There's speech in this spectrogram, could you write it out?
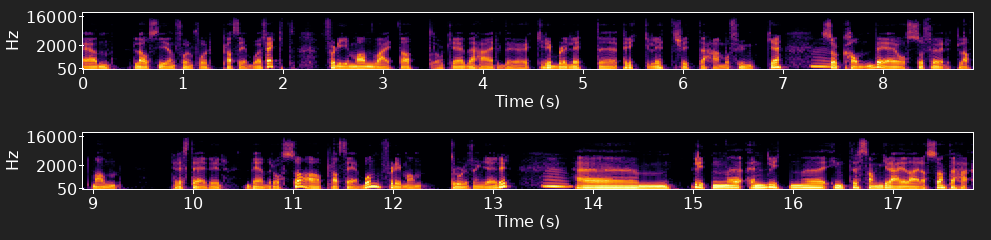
en la oss si en form for placeboeffekt, fordi man veit at ok, det her det kribler litt, det prikker litt, shit, det her må funke, mm. så kan det også føre til at man presterer bedre også av placeboen, fordi man tror det fungerer. Mm. Um, liten, en liten uh, interessant greie der også. Det her,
